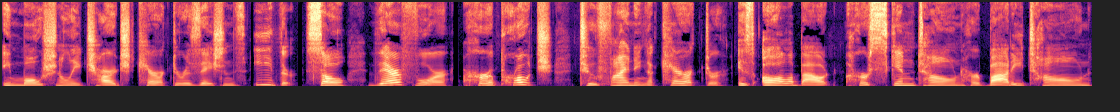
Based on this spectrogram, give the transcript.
emotionally charged characterizations either. So, therefore, her approach to finding a character is all about her skin tone, her body tone,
